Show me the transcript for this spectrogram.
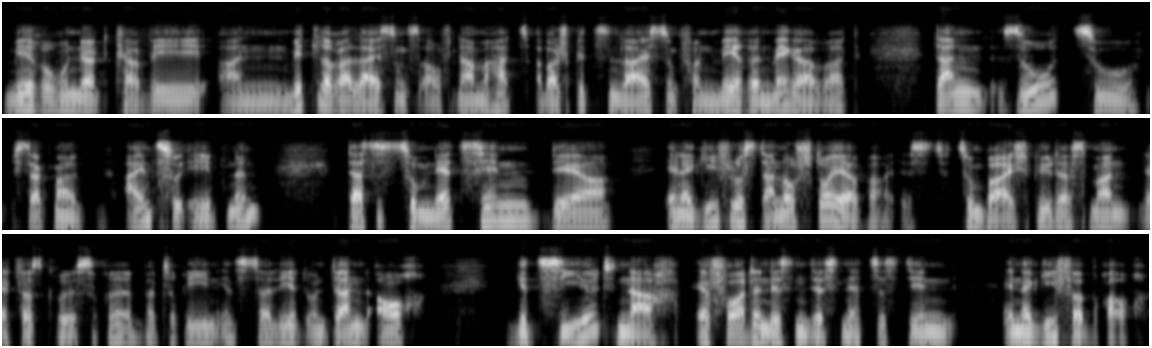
mehrere hundert kW an mittlerer Leistungsaufnahme hat, aber Spitzenleistung von mehreren Megawatt, dann so zu, ich sag mal, einzuebnen, dass es zum Netz hin der Energiefluss dann noch steuerbar ist. Zum Beispiel, dass man etwas größere Batterien installiert und dann auch gezielt nach Erfordernissen des Netzes den Energieverbrauch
